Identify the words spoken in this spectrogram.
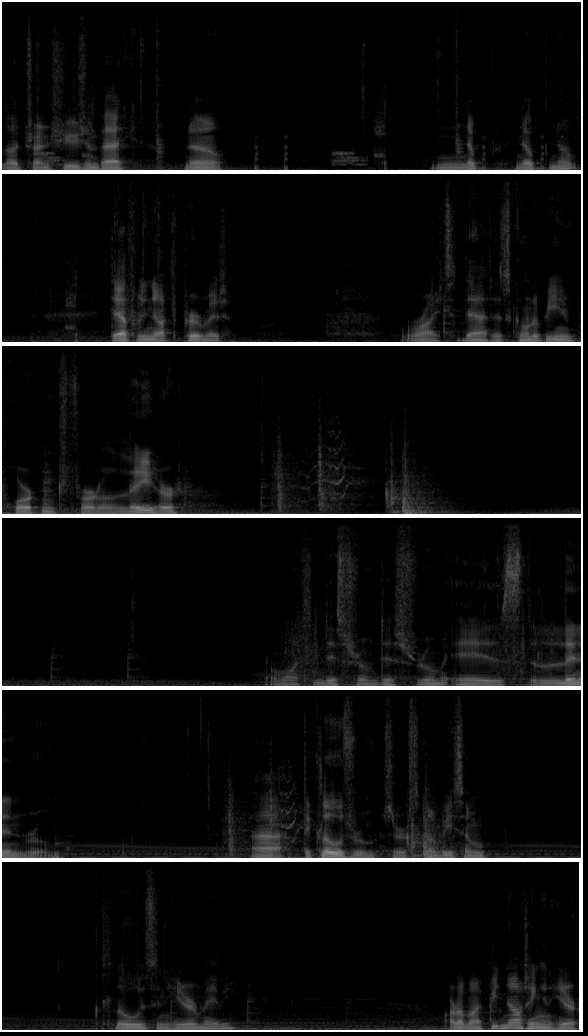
Blood transfusion pack? No. Nope, nope, nope. Definitely not the pyramid. Right, that is going to be important for later. And what's in this room? This room is the linen room. Ah, the clothes room. So there's going to be some clothes in here, maybe? Or there might be nothing in here.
